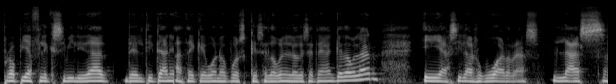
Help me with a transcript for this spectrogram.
propia flexibilidad del titanio hace que bueno pues que se doblen lo que se tengan que doblar y así las guardas las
